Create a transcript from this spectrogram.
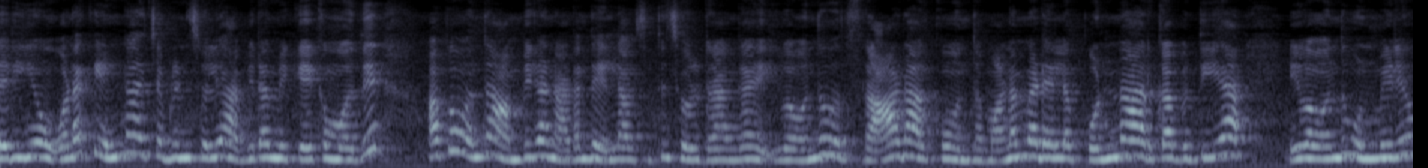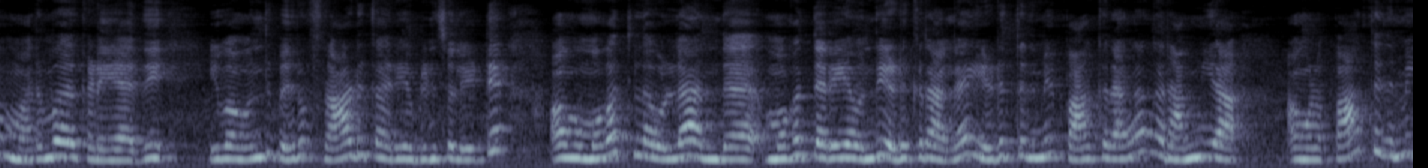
தெரியும்? உனக்கு என்ன ஆச்சு அப்படின்னு சொல்லி அபிராமி கேட்கும்போது அப்போ வந்து அம்பிகா நடந்த எல்லா விஷயத்தையும் சொல்கிறாங்க இவன் வந்து ஒரு ஃப்ராடாக்கும் இந்த மணமேடையில் பொண்ணாக இருக்கா பற்றியா இவன் வந்து உண்மையிலேயே மருமக கிடையாது. இவன் வந்து வெறும் ஃப்ராடுக்காரி அப்படின்னு சொல்லிட்டு அவங்க முகத்தில் உள்ள அந்த முகத்திரையை வந்து எடுக்கிறாங்க. எடுத்ததுமே பார்க்குறாங்க அங்கே ரம்யா அவங்கள பார்த்ததுமே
